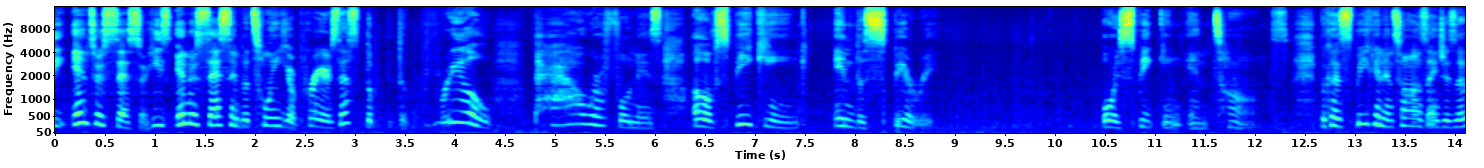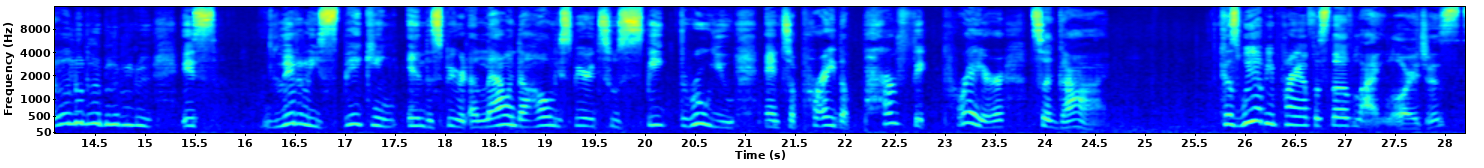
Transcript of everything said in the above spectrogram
The intercessor, he's intercessing between your prayers. That's the, the real powerfulness of speaking in the spirit or speaking in tongues. Because speaking in tongues ain't just it's literally speaking in the spirit, allowing the Holy Spirit to speak through you and to pray the perfect prayer to God. Because we'll be praying for stuff like, Lord, just,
